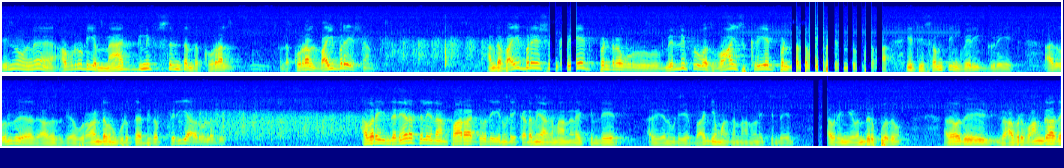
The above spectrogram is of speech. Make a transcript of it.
இன்னொன்று அவருடைய மேக்னிஃபிசன்ட் அந்த குரல் அந்த குரல் வைப்ரேஷன் அந்த வைப்ரேஷன் கிரியேட் பண்ற ஒரு மெல்லிஃப்ளூவஸ் வாய்ஸ் கிரியேட் பண்ணுற அந்த vibration it is something very great அது வந்து அது அவருக்கு ஒரு ஆண்டவன் கொடுத்த மிகப்பெரிய அருள் அது. அவரை இந்த நேரத்தில் நான் பாராட்டுவதை என்னுடைய கடமையாக நான் நினைக்கின்றேன். அது என்னுடைய பாக்கியமாக நான் நினைக்கின்றேன். அவர் இங்கே வந்திருப்பதும் அதாவது அவர் வாங்காத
